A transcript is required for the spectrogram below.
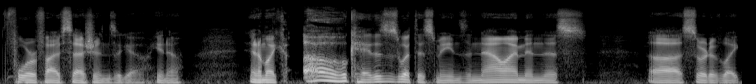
four or five sessions ago, you know? And I'm like, oh, okay, this is what this means. And now I'm in this uh, sort of like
